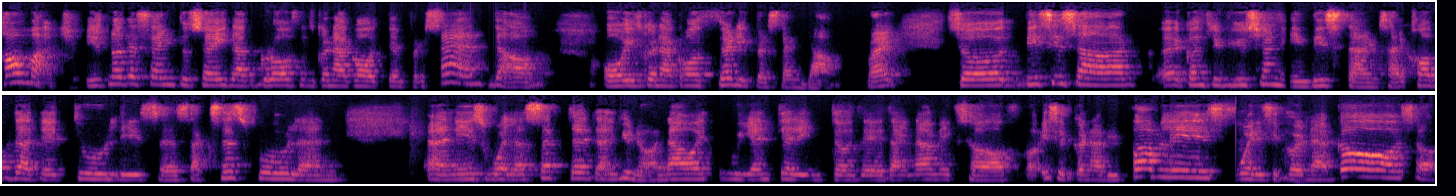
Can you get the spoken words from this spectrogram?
How much? It's not the same to say that growth is going to go 10% down or it's going to go 30% down, right? So, this is our uh, contribution in these times. I hope that the tool is uh, successful and and is well accepted. And you know, now we enter into the dynamics of is it going to be published? Where is it going to go? So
